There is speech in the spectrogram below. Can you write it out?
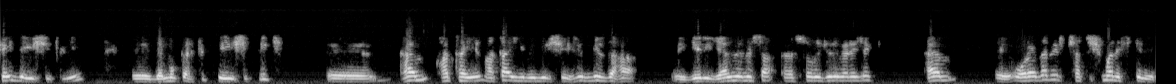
şey değişikliği, e, demografik değişiklik e, hem Hatay'ın, Hatay gibi bir şehrin bir daha e, geri gelmemesi e, sonucunu verecek. Hem e, orada bir çatışma riskini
